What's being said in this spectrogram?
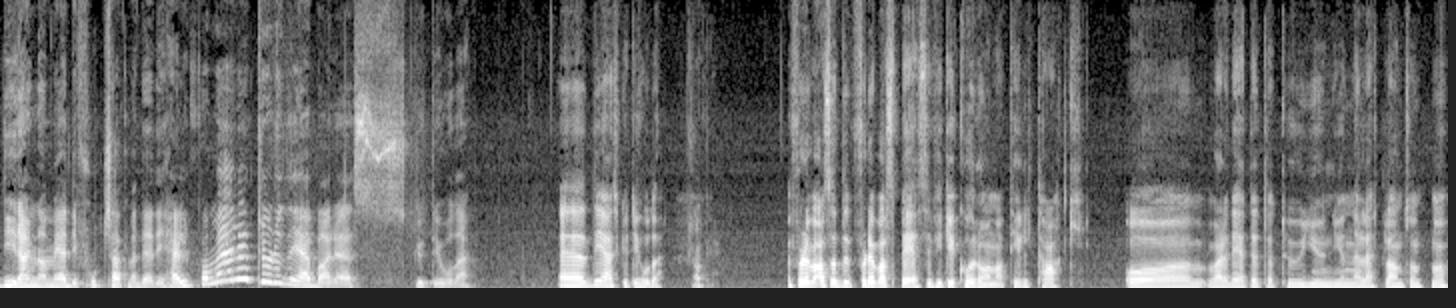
de regna med de fortsetter med det de holder på med, eller tror du de er bare skutt i hodet? Eh, de er skutt i hodet. For det var, altså, for det var spesifikke koronatiltak. Og hva er det det heter? Tattoo Union eller et eller annet sånt noe.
